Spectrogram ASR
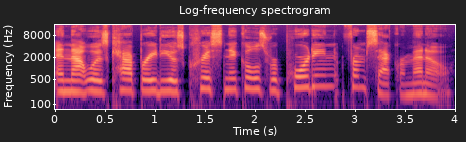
And that was Cap Radio's Chris Nichols reporting from Sacramento.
